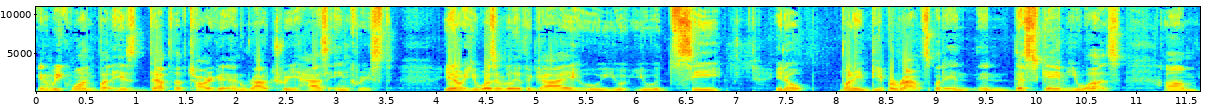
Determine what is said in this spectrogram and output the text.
in week one, but his depth of target and route tree has increased. You know, he wasn't really the guy who you, you would see, you know, running deeper routes. But in, in this game, he was. Um,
